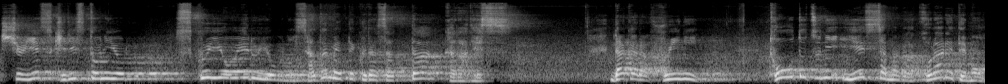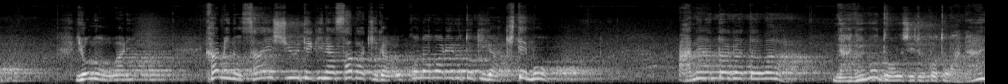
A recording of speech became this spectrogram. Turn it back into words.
主イエス・キリストによる救いを得るように定めてくださったからです。だから不意に唐突にイエス様が来られても世の終わり神の最終的な裁きが行われる時が来てもあなた方は何も動じることはない。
